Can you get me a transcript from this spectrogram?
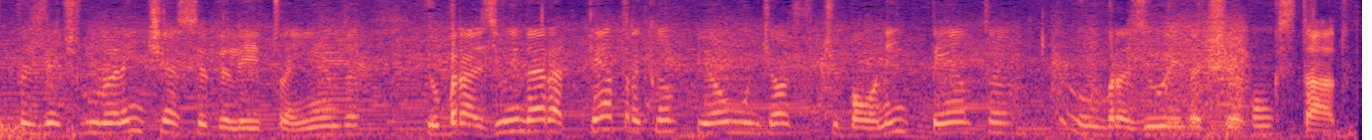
o presidente Lula nem tinha sido eleito ainda, e o Brasil ainda era tetracampeão mundial de futebol, nem penta o Brasil ainda tinha conquistado.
